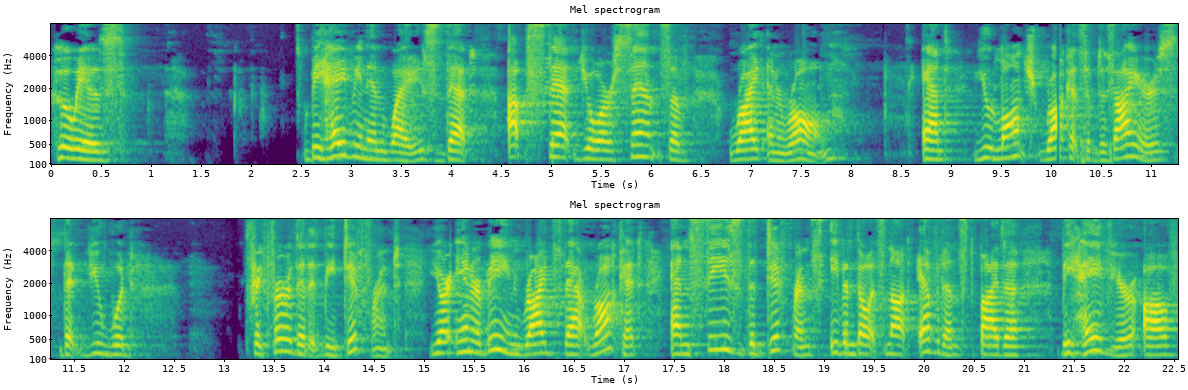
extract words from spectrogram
who is behaving in ways that upset your sense of right and wrong and you launch rockets of desires that you would prefer that it be different your inner being rides that rocket and sees the difference even though it's not evidenced by the behavior of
